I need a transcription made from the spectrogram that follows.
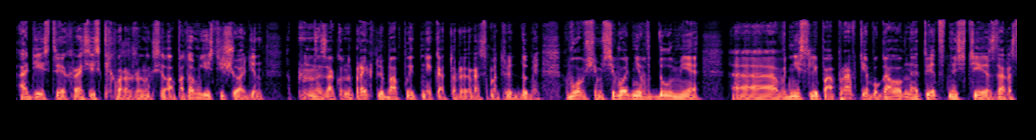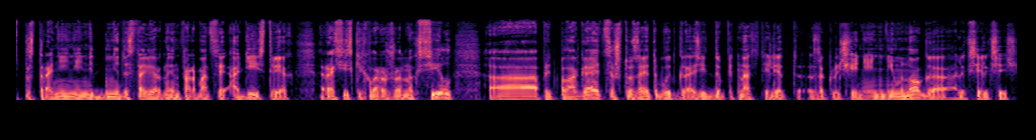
о действиях российских вооруженных сил. А потом есть еще один законопроект любопытный, который рассматривают в Думе. В общем, сегодня в Думе э, внесли поправки об уголовной ответственности за распространение недостоверной информации о действиях российских вооруженных сил. Э, предполагается, что за это будет грозить до 15 лет заключения. Немного, Алексей Алексеевич?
